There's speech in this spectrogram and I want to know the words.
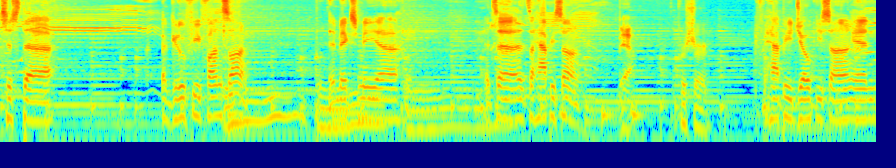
just uh, a goofy, fun song. It makes me. Uh, it's a it's a happy song. Yeah, for sure. happy, jokey song, and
